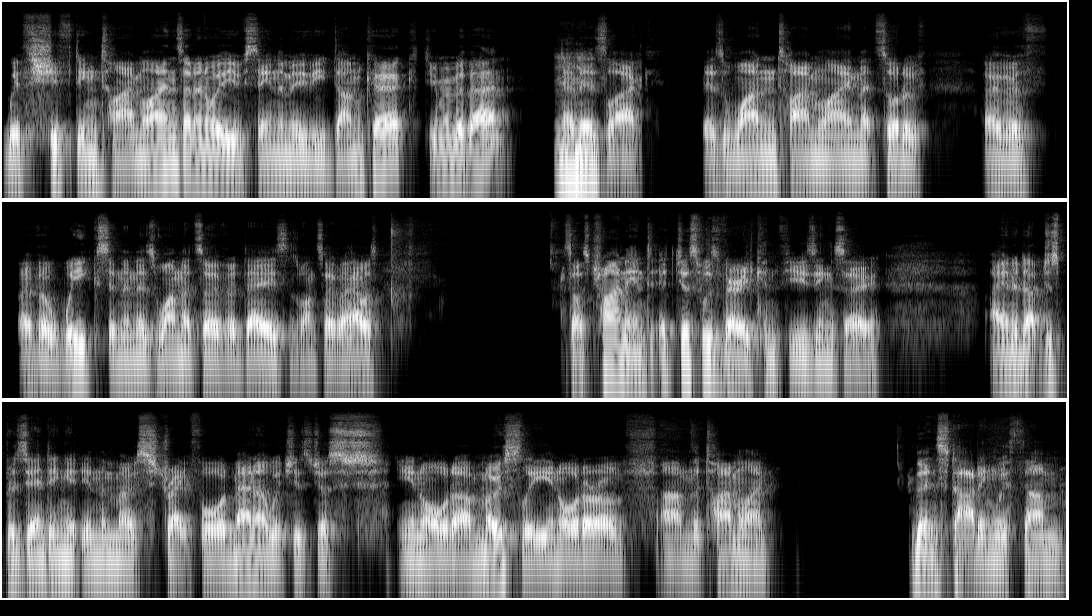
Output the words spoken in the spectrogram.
with shifting timelines. I don't know whether you've seen the movie Dunkirk. Do you remember that? Mm-hmm. Yeah, there's like there's one timeline that's sort of over over weeks, and then there's one that's over days, there's one that's over hours. So I was trying to. It just was very confusing. So I ended up just presenting it in the most straightforward manner, which is just in order, mostly in order of um, the timeline. Then starting with um,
